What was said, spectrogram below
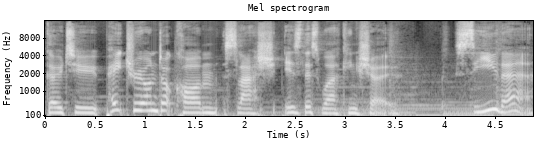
Go to patreon.com slash is this working show. See you there.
